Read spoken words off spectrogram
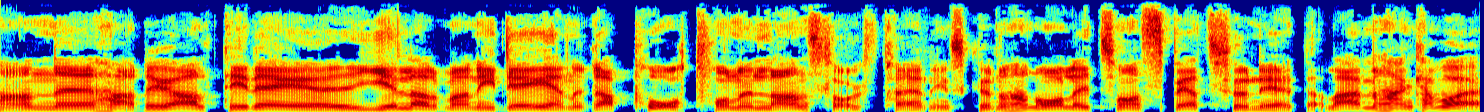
han eh, hade ju alltid det, gillade man i DN, rapport från en landslagsträning så kunde han ha lite sådana spetsfundigheter. Nej, men han kan vara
